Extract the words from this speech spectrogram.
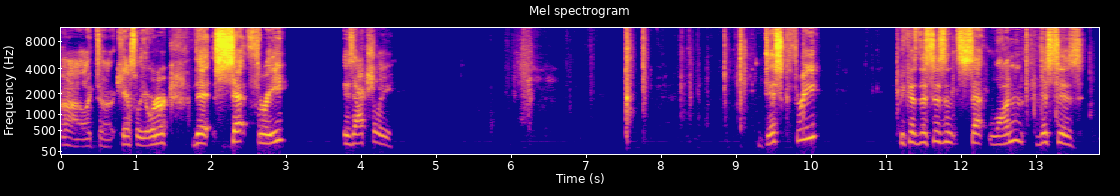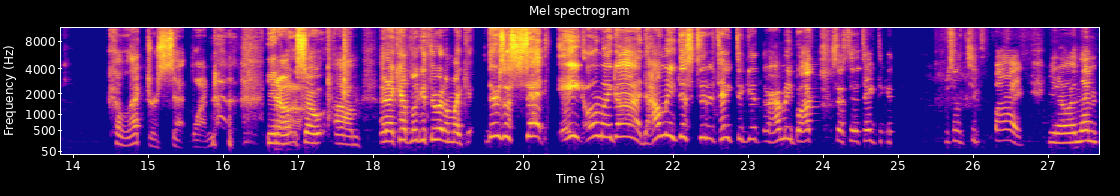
uh, like to cancel the order, that set three is actually disc three because this isn't set one. This is collector set one. you know, uh, so um and I kept looking through it. I'm like, there's a set eight. Oh my god, how many discs did it take to get there? How many boxes did it take to get episode six five? You know, and then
